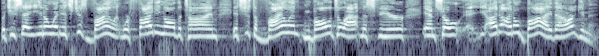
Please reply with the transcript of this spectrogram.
But you say, you know what, it's just violent. We're fighting all the time. It's just a violent and volatile atmosphere. And so I don't, I don't buy that argument.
